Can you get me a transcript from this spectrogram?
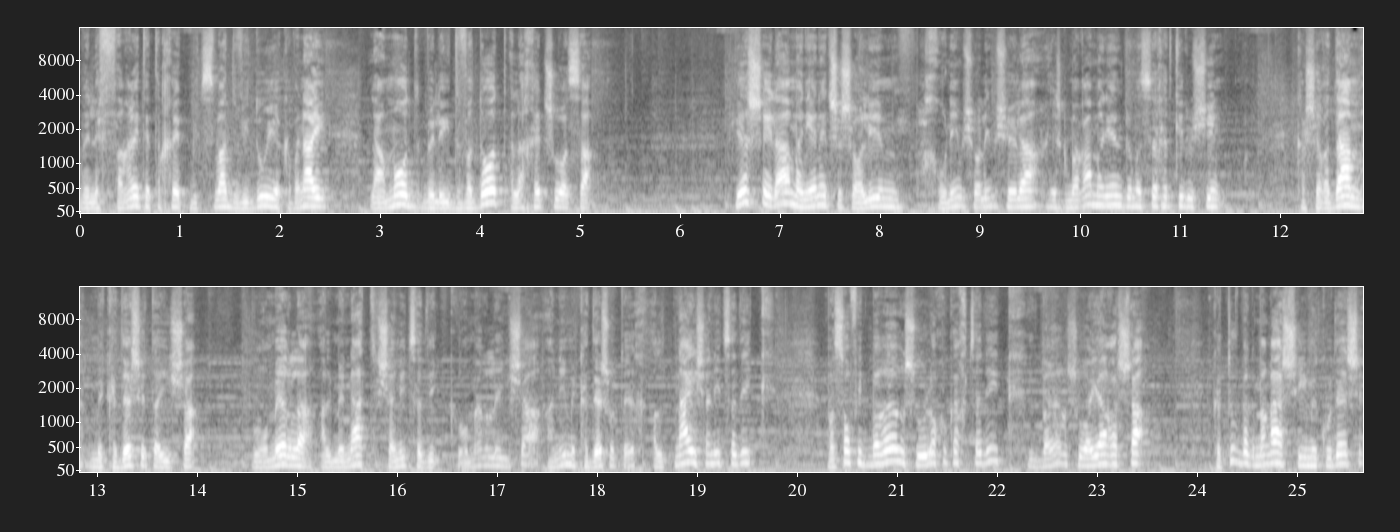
ולפרט את החטא. מצוות וידוי, הכוונה היא לעמוד ולהתוודות על החטא שהוא עשה. יש שאלה מעניינת ששואלים, אחרונים שואלים שאלה, יש גמרא מעניינת במסכת קידושין. כאשר אדם מקדש את האישה, הוא אומר לה, על מנת שאני צדיק. הוא אומר לאישה, אני מקדש אותך על תנאי שאני צדיק. בסוף התברר שהוא לא כל כך צדיק, התברר שהוא היה רשע. כתוב בגמרא שהיא מקודשת,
